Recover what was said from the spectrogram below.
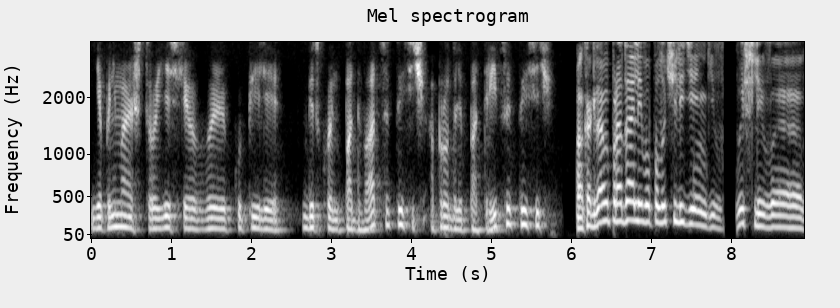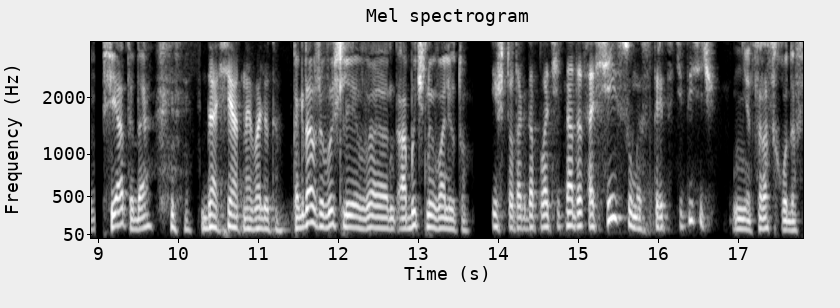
Я понимаю, что если вы купили биткоин по 20 тысяч, а продали по 30 тысяч, а когда вы продали его, получили деньги, вышли в э, фиаты, да? Да, фиатная валюта. Когда уже вышли в э, обычную валюту? И что, тогда платить надо со всей суммы, с 30 тысяч? Нет, с расходов.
